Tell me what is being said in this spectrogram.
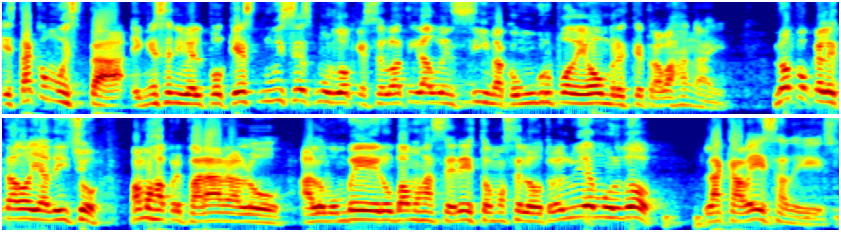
está como está en ese nivel porque es Luis Murdo que se lo ha tirado encima con un grupo de hombres que trabajan ahí. No porque el Estado haya dicho, vamos a preparar a, los bomberos, vamos a hacer esto, vamos a hacer lo otro. Es Luis Murdo la cabeza de eso.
